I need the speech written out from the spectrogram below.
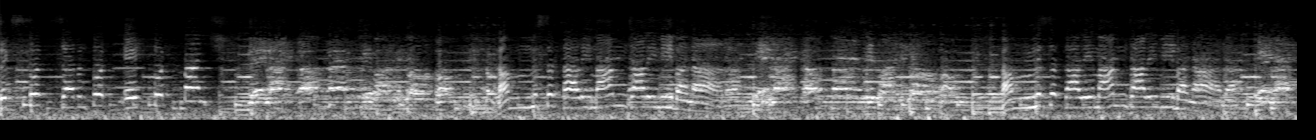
Six foot, seven foot, eight foot bunch. Come, Mr. Tallyman, tally me banana. Come, Mr. Tallyman, tally me banana. Daylight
